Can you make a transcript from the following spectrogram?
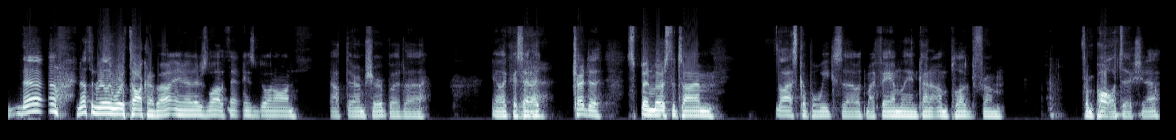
No, nothing really worth talking about. You know, there's a lot of things going on out there, I'm sure, but uh, you know, like I said, I tried to spend most of the time the last couple weeks uh, with my family and kind of unplugged from from politics. You know,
